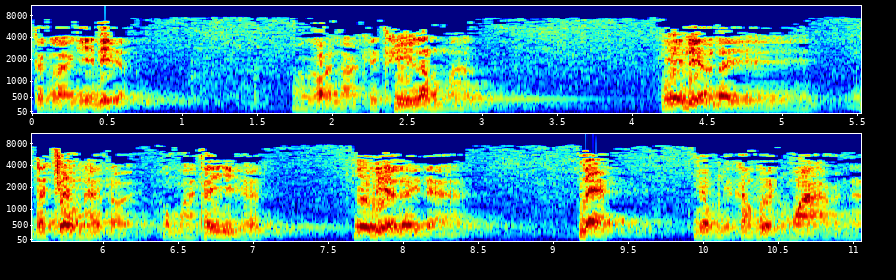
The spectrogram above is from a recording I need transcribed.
Tức là nghĩa địa. Gọi là cái thi lâm á. Nghĩa địa ở đây đã trồn hết rồi không ai thấy gì hết nghĩa địa đây đã đẹp giống như các vườn hoa vậy đó.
